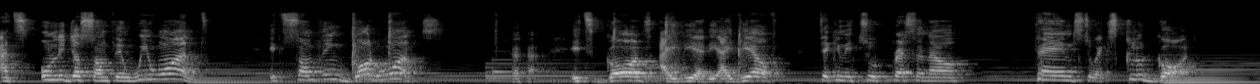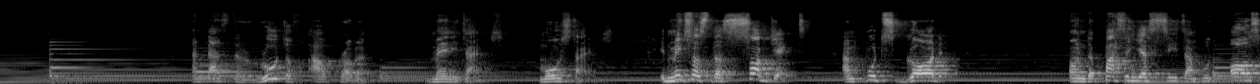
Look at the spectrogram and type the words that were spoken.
as only just something we want. It's something God wants. it's God's idea. The idea of taking it too personal tends to exclude God. And that's the root of our problem many times, most times. It makes us the subject and puts God on the passenger seat and put us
